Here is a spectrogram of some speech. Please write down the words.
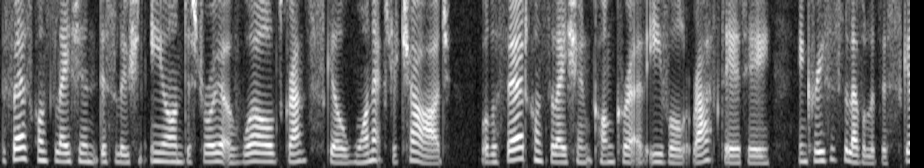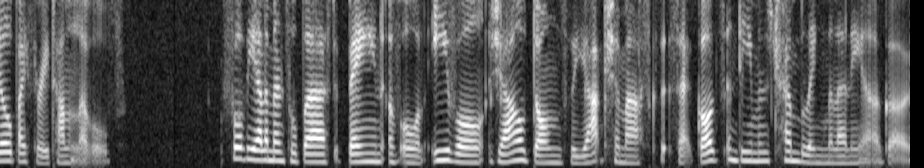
The first constellation, Dissolution Aeon, Destroyer of Worlds, grants the skill one extra charge, while the third constellation, Conqueror of Evil, Wrath Deity, increases the level of this skill by 3 talent levels. For the elemental burst, Bane of All Evil, Xiao dons the Yaksha mask that set gods and demons trembling millennia ago.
